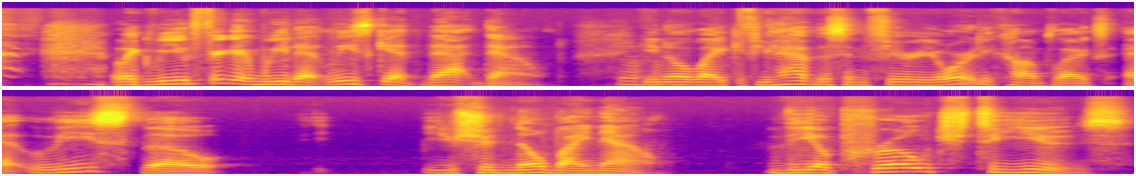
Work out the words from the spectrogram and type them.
like you'd figure we'd at least get that down. You know, like if you have this inferiority complex, at least though, you should know by now the approach to use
